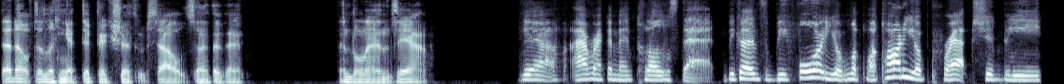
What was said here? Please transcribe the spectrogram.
that helps they're looking at the picture themselves rather than than the lens. Yeah. Yeah, I recommend close that because before your part of your prep should be,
